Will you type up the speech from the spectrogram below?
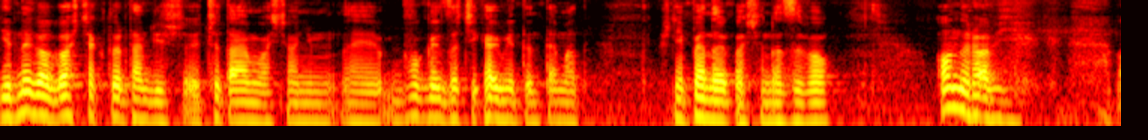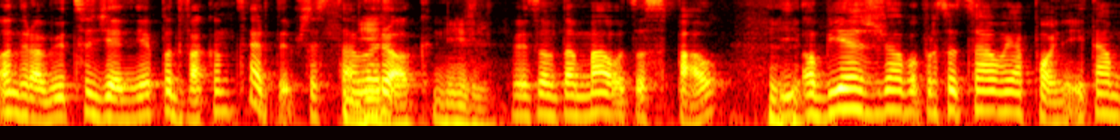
jednego gościa, który tam gdzieś e, czytałem właśnie o nim, e, w ogóle zaciekawił mnie ten temat, już nie pamiętam jak on się nazywał, on robi, on robił codziennie po dwa koncerty przez cały Nieźle, rok. Nieźle. Więc on tam mało co spał i objeżdżał po prostu całą Japonię. I tam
